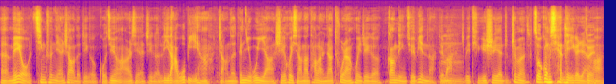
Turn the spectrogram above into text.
呃，没有青春年少的这个国君啊，而且这个力大无比啊，长得跟牛一样，谁会想到他老人家突然会这个刚鼎绝膑呢？对吧？嗯为体育事业这么做贡献的一个人啊，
